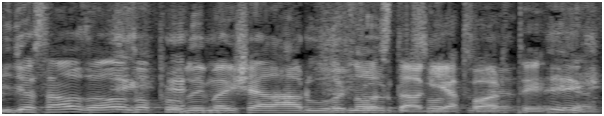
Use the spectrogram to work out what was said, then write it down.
Így aztán az a, az a probléma is elhárul, hogy Nosztalgia Ferguson- party. Igen.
